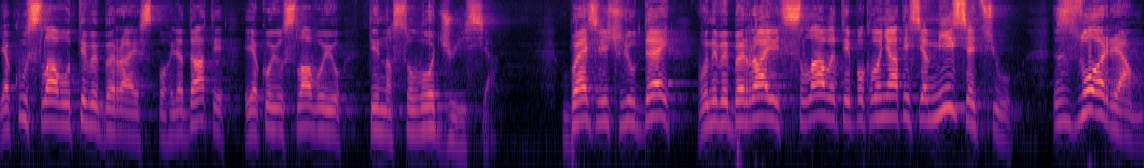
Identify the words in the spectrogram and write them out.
яку славу ти вибираєш споглядати, і якою славою ти насолоджуєшся. Безліч людей вони вибирають славити і поклонятися місяцю, зорям,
